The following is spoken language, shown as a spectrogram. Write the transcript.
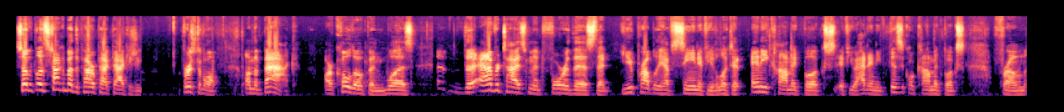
so let's talk about the Power Pack packaging. First of all, on the back our cold open was the advertisement for this that you probably have seen if you've looked at any comic books, if you had any physical comic books from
